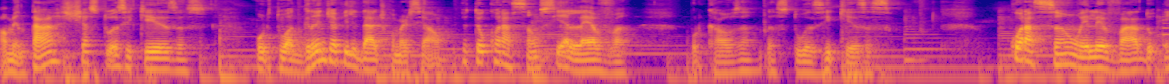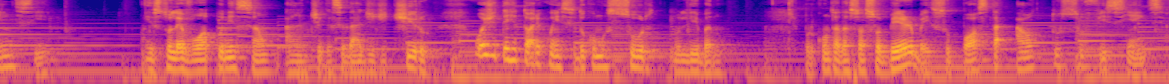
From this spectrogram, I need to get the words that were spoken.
Aumentaste as tuas riquezas por tua grande habilidade comercial e o teu coração se eleva por causa das tuas riquezas. Coração elevado em si. Isto levou à punição à antiga cidade de Tiro, hoje território conhecido como Sur, no Líbano por conta da sua soberba e suposta autossuficiência.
